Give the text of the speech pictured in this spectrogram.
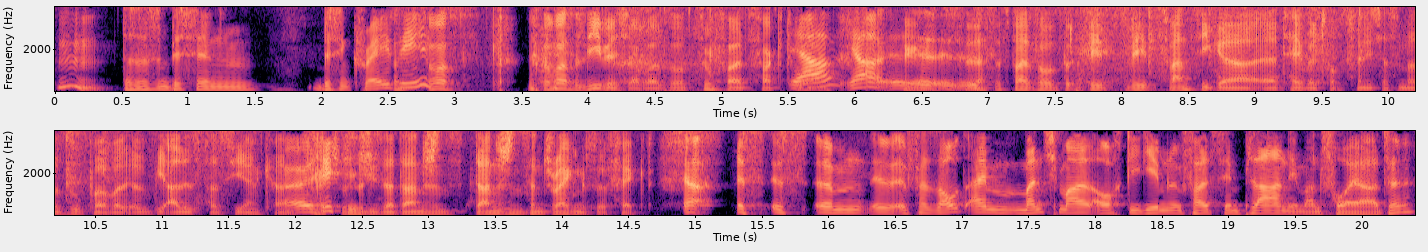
Hm. Das ist ein bisschen bisschen crazy. Sowas, sowas liebe ich, aber so Zufallsfaktoren. Ja, ja. Äh, das, ist bei so W20er äh, Tabletops finde ich das immer super, weil irgendwie alles passieren kann. Äh, richtig. Das ist so dieser Dungeons, Dungeons and Dragons Effekt. Ja, es, es ähm, äh, versaut einem manchmal auch gegebenenfalls den Plan, den man vorher hatte.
